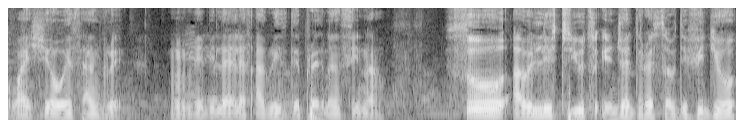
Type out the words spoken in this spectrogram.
Why is she always angry? Hmm, maybe let, let's agree it's the pregnancy now. So I will leave to you to enjoy the rest of the video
